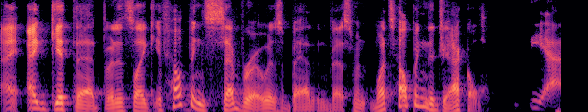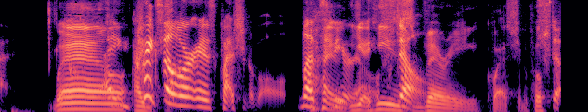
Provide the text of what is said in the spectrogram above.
I, I get that, but it's like if helping Sevro is a bad investment, what's helping the jackal? yeah, Well, I mean, Quicksilver is questionable. Let's be real. Yeah, he's Still, very questionable. Still.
